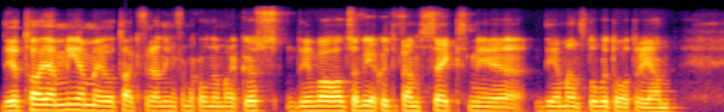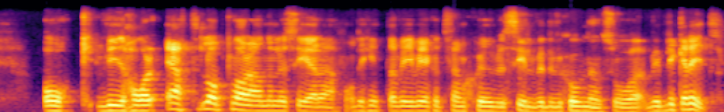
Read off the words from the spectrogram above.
Det tar jag med mig och tack för den informationen Marcus. Det var alltså V75 6 med diamantstovet återigen. Och vi har ett lopp kvar att analysera och det hittar vi i V75 7 silverdivisionen så vi blickar dit.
